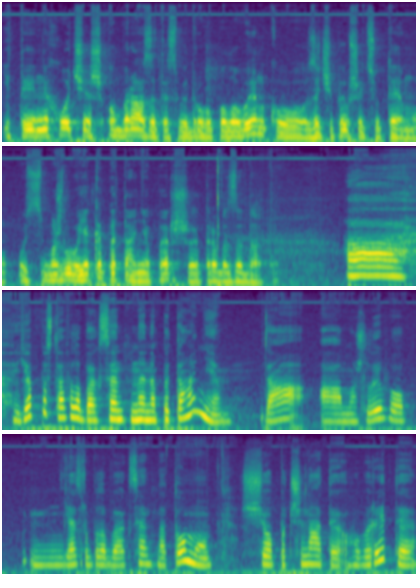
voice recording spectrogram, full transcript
і ти не хочеш образити свою другу половинку, зачепивши цю тему? Ось, можливо, яке питання перше треба задати? А, я б поставила би акцент не на питанні, да, а можливо, я зробила би акцент на тому, що починати говорити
